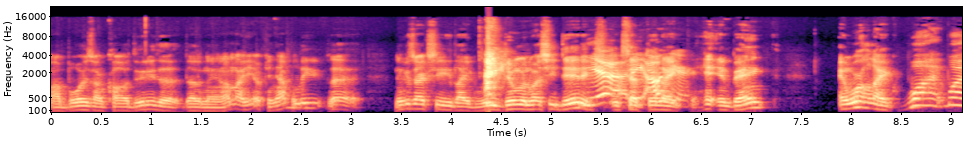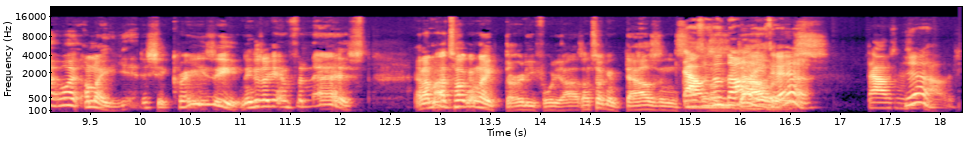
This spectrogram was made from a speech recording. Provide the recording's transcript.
my boys on Call of Duty the, the other night. I'm like, yo, can y'all believe that niggas are actually like redoing what she did, ex- Yeah, except they they're like here. hitting bank. And we're all like, what, what, what? I'm like, yeah, this shit crazy. Niggas are getting finessed. And I'm not talking like 30 40 dollars. I'm talking thousands, Thousands of dollars, yeah. thousands Yeah. of dollars.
